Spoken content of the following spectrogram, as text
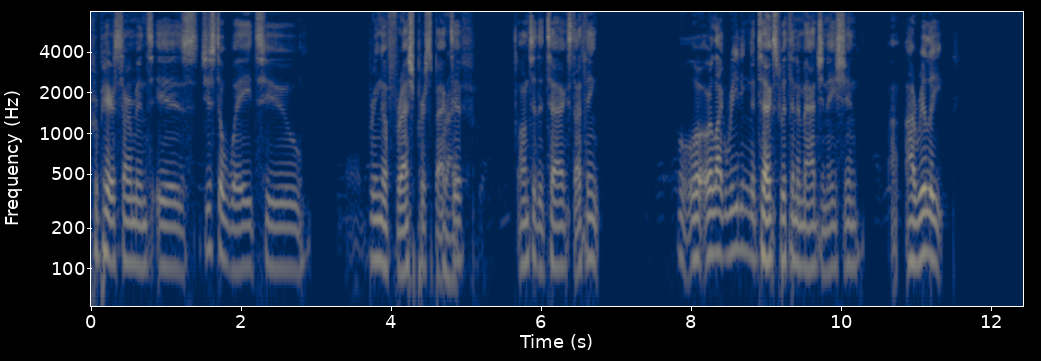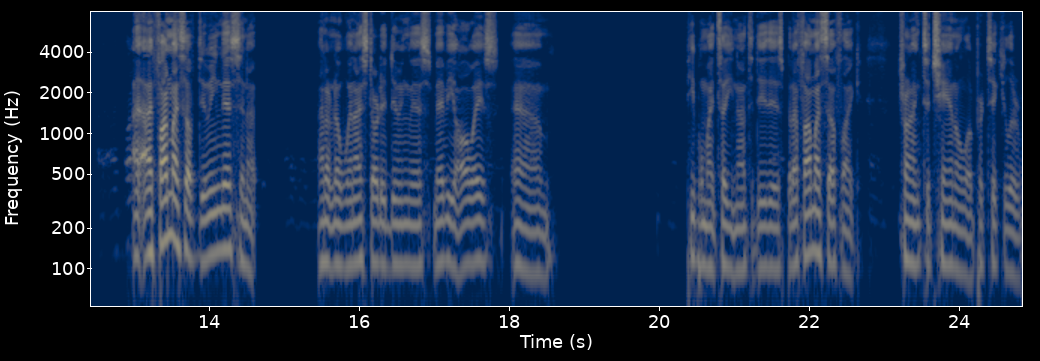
prepare sermons is just a way to bring a fresh perspective onto the text. I think, or, or like reading the text with an imagination. I, I really, I, I find myself doing this, and I, I don't know when I started doing this. Maybe always. Um, people might tell you not to do this, but I find myself like trying to channel a particular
